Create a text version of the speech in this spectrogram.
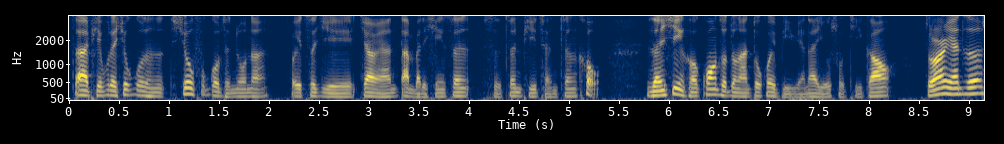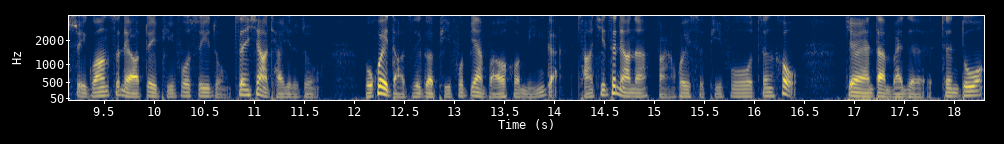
在皮肤的修过程修复过程中呢，会刺激胶原蛋白的新生，使真皮层增厚，韧性和光泽度呢都会比原来有所提高。总而言之，水光治疗对皮肤是一种正向调节的作用，不会导致这个皮肤变薄和敏感。长期治疗呢，反而会使皮肤增厚，胶原蛋白的增多。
